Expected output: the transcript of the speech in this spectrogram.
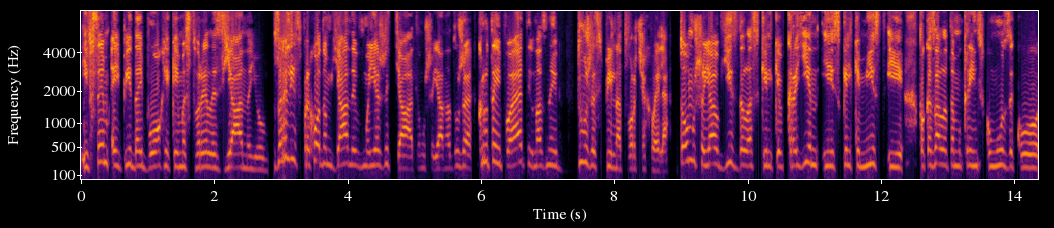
і всім AP, дай Бог, який ми створили з Яною, взагалі з приходом Яни в моє життя, тому що Яна дуже крутий поет, і у нас з нею дуже спільна творча хвиля. Тому що я об'їздила скільки країн і скільки міст, і показала там українську музику.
